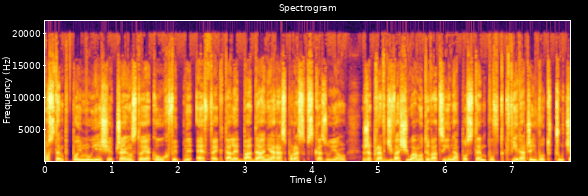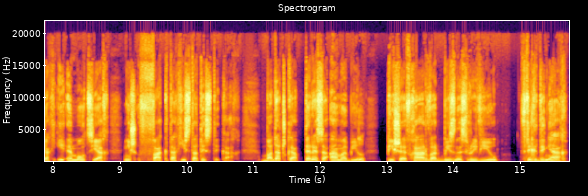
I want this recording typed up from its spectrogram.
Postęp pojmuje się często jako uchwytny efekt, ale badania raz po raz wskazują, że prawdziwa siła motywacyjna postępów tkwi raczej w odczuciach i emocjach niż w faktach i statystykach. Badaczka Teresa Amabil pisze w Harvard Business Review, w tych dniach,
